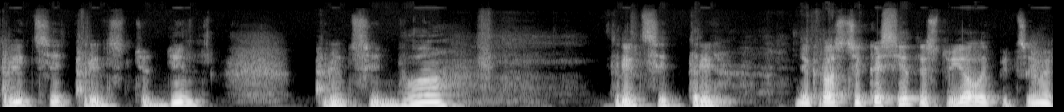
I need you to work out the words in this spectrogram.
30, 31, 32, 33. Якраз ці касети стояли під цими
